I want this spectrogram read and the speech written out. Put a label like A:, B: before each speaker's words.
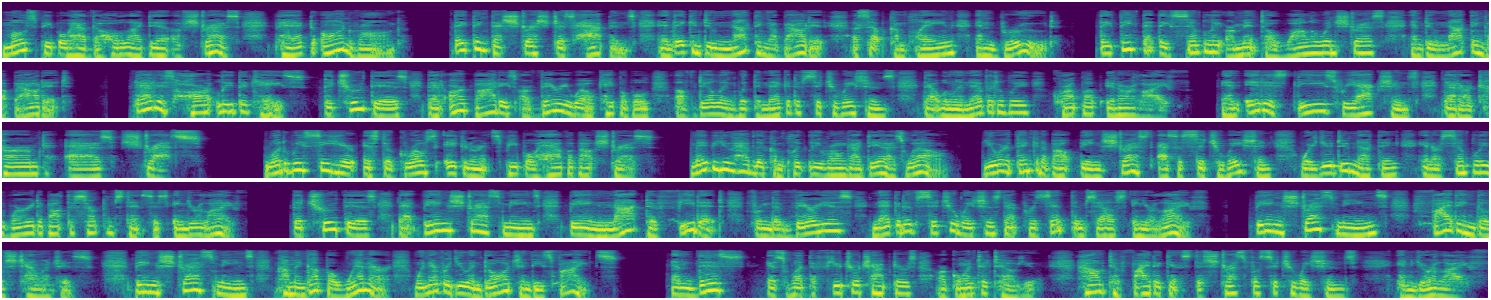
A: Most people have the whole idea of stress pegged on wrong. They think that stress just happens and they can do nothing about it except complain and brood. They think that they simply are meant to wallow in stress and do nothing about it. That is hardly the case. The truth is that our bodies are very well capable of dealing with the negative situations that will inevitably crop up in our life. And it is these reactions that are termed as stress. What we see here is the gross ignorance people have about stress. Maybe you have the completely wrong idea as well. You are thinking about being stressed as a situation where you do nothing and are simply worried about the circumstances in your life. The truth is that being stressed means being not defeated from the various negative situations that present themselves in your life. Being stressed means fighting those challenges. Being stressed means coming up a winner whenever you indulge in these fights. And this is what the future chapters are going to tell you how to fight against the stressful situations in your life.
